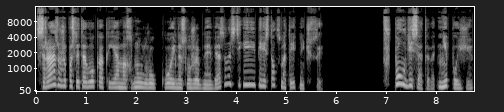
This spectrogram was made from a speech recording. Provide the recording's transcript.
Сразу же после того, как я махнул рукой на служебные обязанности и перестал смотреть на часы. В полдесятого, не позже.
